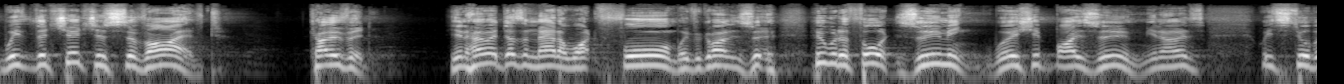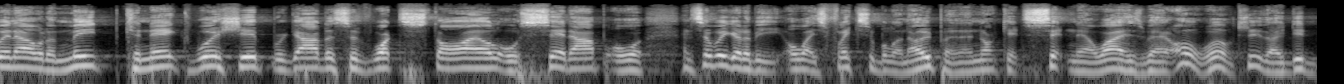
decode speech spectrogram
with the church has survived COVID. You know, it doesn't matter what form. We've gone, who would have thought? Zooming, worship by Zoom. You know, it's, we've still been able to meet, connect, worship, regardless of what style or setup or, and so we've got to be always flexible and open and not get set in our ways about, oh, well, gee, they did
